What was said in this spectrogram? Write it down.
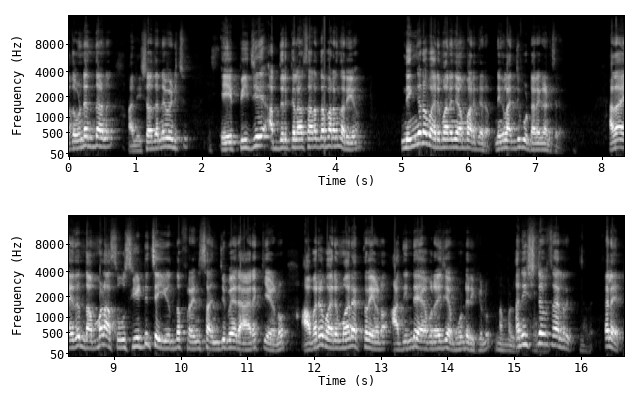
അതുകൊണ്ട് എന്താണ്? അനീഷ തന്നെ മേടിച്ചു. A P J Abdul Kalam sir എന്താ പറയുന്നറിയോ? നിങ്ങളുടെ വരുമാനം ഞാൻ പറഞ്ഞുതരാം. നിങ്ങൾ അഞ്ച് കൂട്ടുകാരെ കാണിച്ചു തരാം. അതായത് നമ്മൾ അസോസിയേറ്റ് ചെയ്യുന്ന ഫ്രണ്ട്സ് അഞ്ചു പേര് ആരൊക്കെയാണോ അവരെ വരുമാനം എത്രയാണോ അതിന്റെ ആവറേജ് എമൗണ്ട് ഇരിക്കുള്ളൂ നമ്മൾ അനീഷിന്റെ സാലറി അല്ലെ?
